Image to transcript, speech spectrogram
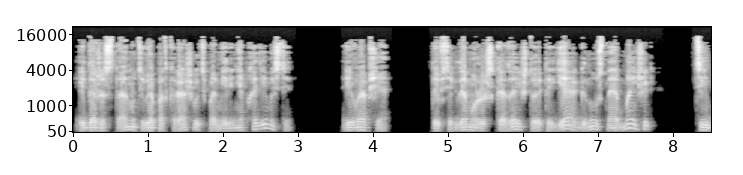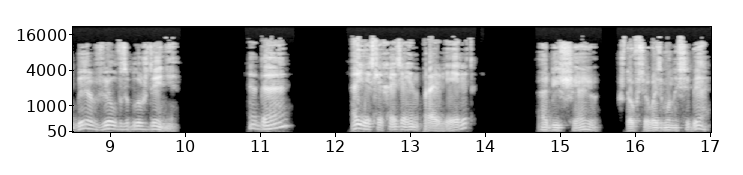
И даже стану тебя подкрашивать по мере необходимости. И вообще, ты всегда можешь сказать, что это я, гнусный обманщик, тебя ввел в заблуждение. Да? А если хозяин проверит? Обещаю, что все возьму на себя.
